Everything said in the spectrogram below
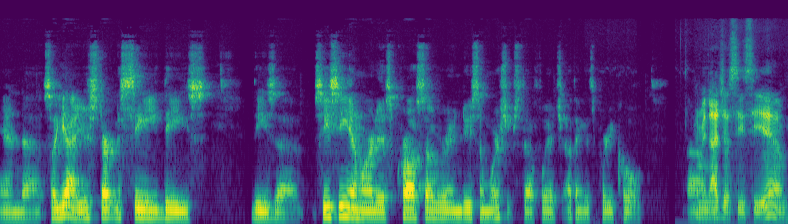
and uh, so yeah, you're starting to see these these uh, CCM artists cross over and do some worship stuff, which I think is pretty cool. I mean Um, not just CCM.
